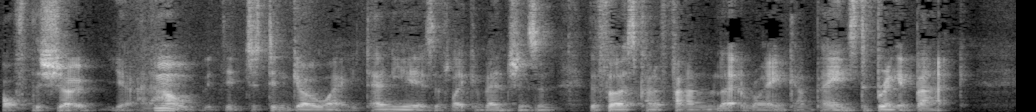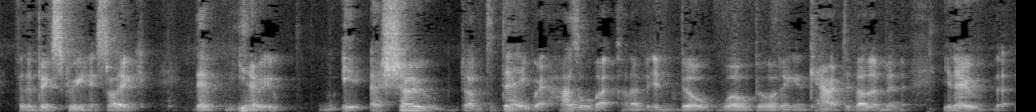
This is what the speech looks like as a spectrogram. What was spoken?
off the show. Yeah, and how it, it just didn't go away. Ten years of like conventions and the first kind of fan letter writing campaigns to bring it back for the big screen. It's like that, you know. It, it, a show done today where it has all that kind of inbuilt world building and character development, you know, that,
